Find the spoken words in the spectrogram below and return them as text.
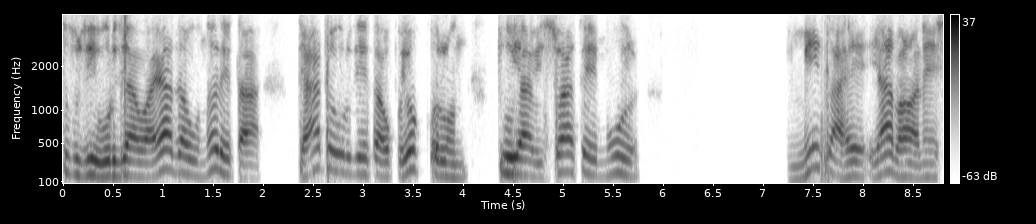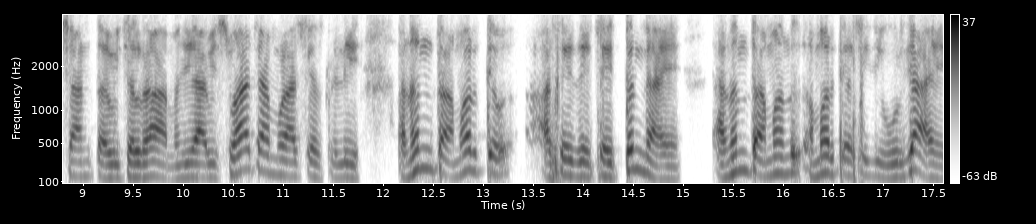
तू तुझी ऊर्जा वाया जाऊ न देता. त्याच ऊर्जेचा उपयोग करून तू या विश्वाचे मूळ मीच आहे या भावाने शांत विचल राहा. म्हणजे या विश्वाच्या मुळाशी असलेली अनंत अमर्त्य असे जे चैतन्य आहे अनंत अमर अमर्त्य अशी जी ऊर्जा आहे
